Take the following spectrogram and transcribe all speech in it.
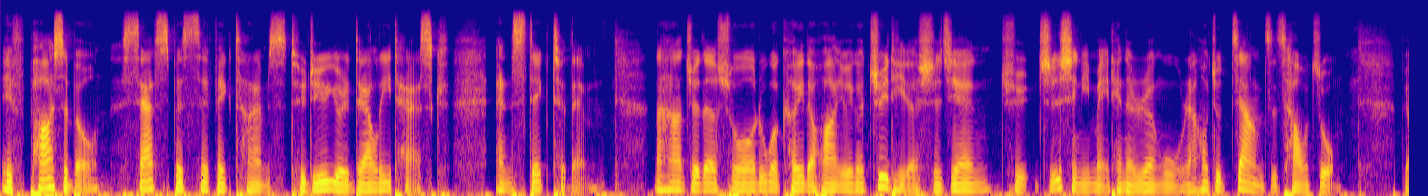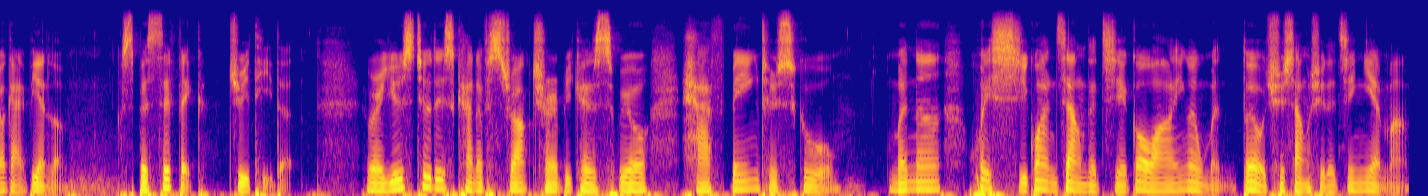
If possible, set specific times to do your daily tasks and stick to them。 那他觉得说，如果可以的话，有一个具体的时间去执行你每天的任务，然后就这样子操作，不要改变了。Specific 具体的。We're used to this kind of structure because we'll have been to school. 我们呢会习惯这样的结构啊，因为我们都有去上学的经验嘛。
